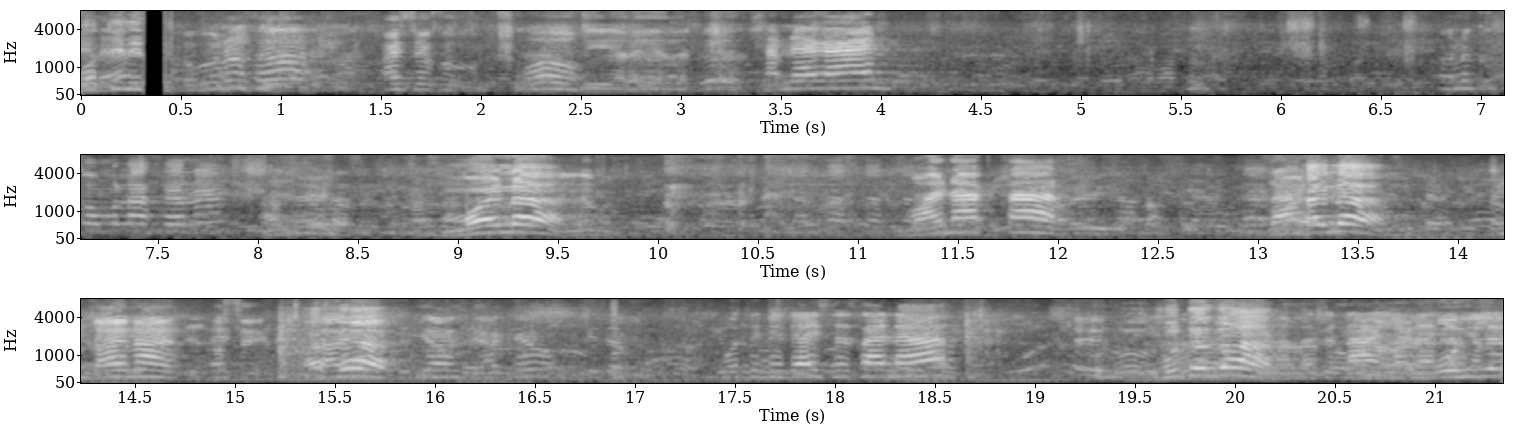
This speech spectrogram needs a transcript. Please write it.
প্রতিনিধি। সামনে আগান। অনেক কমলা আছে না ময়না। ময়না আক্তার। তাই না আছে। প্রতিনিধি আইছে চাই না ঘুরতে যা। নাই মহিলা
